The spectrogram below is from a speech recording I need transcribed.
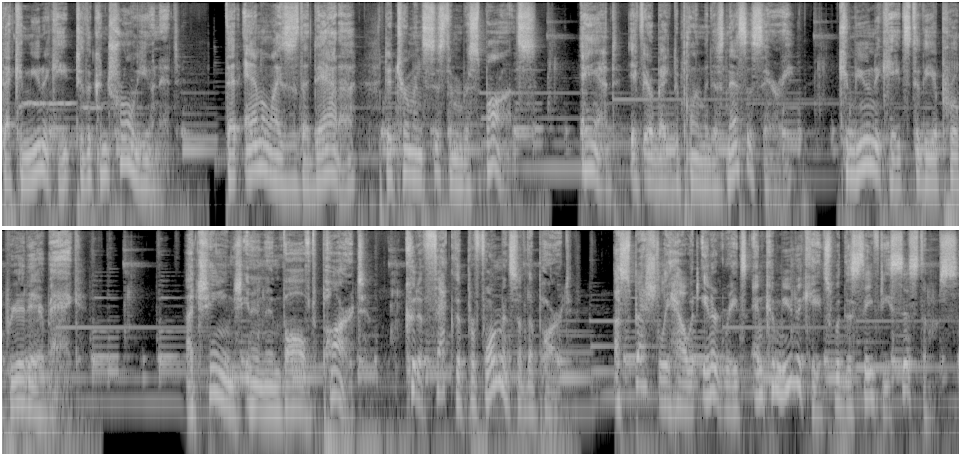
that communicate to the control unit, that analyzes the data, determines system response, and, if airbag deployment is necessary, communicates to the appropriate airbag. A change in an involved part could affect the performance of the part, especially how it integrates and communicates with the safety systems.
